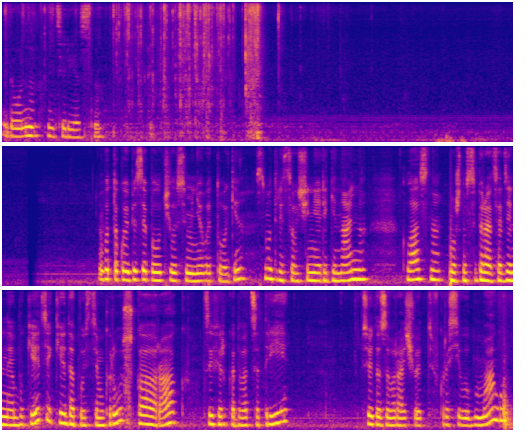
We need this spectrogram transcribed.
довольно интересно. Вот такой безе получилось у меня в итоге. Смотрится очень оригинально, классно. Можно собирать отдельные букетики, допустим, кружка, рак, циферка 23. Все это заворачивать в красивую бумагу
